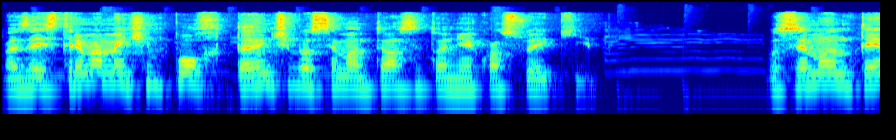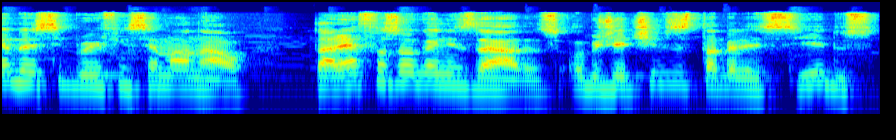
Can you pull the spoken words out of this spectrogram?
mas é extremamente importante você manter uma sintonia com a sua equipe. Você mantendo esse briefing semanal, tarefas organizadas, objetivos estabelecidos,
